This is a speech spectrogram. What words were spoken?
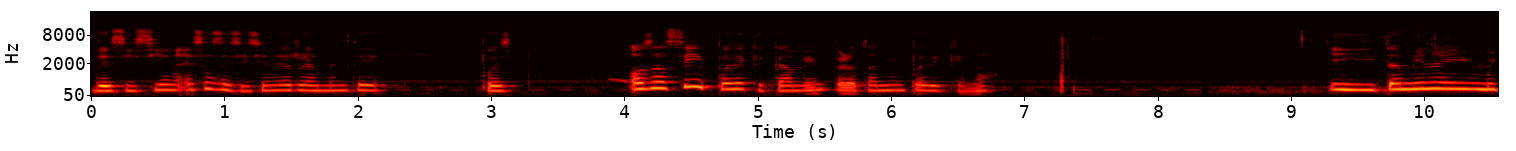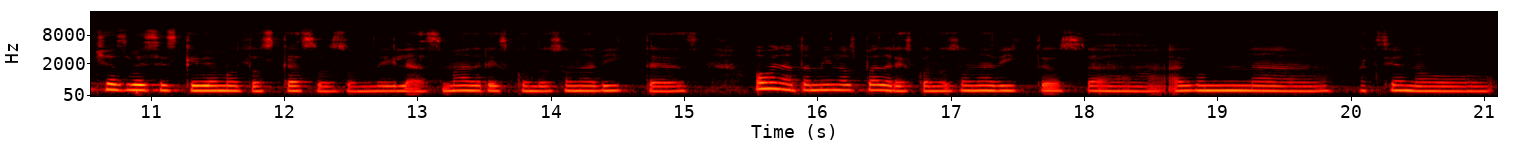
decisión, esas decisiones realmente pues, o sea, sí, puede que cambien, pero también puede que no. Y también hay muchas veces que vemos los casos donde las madres cuando son adictas, o bueno, también los padres cuando son adictos a alguna acción o,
